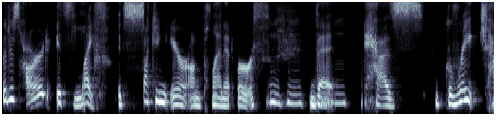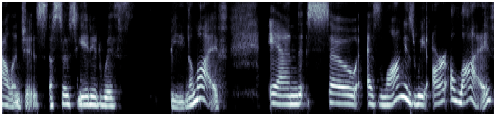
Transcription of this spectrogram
that is hard. It's life. It's sucking air on planet Earth mm-hmm, that mm-hmm. has great challenges associated with being alive. And so, as long as we are alive,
